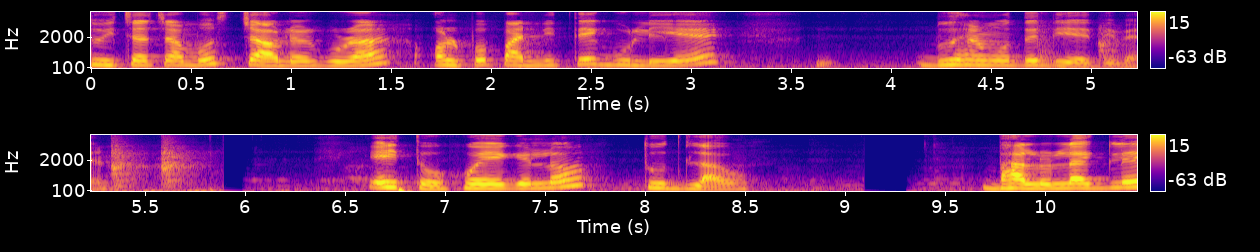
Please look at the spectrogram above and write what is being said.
দুই চা চামচ চাউলের গুঁড়া অল্প পানিতে গুলিয়ে দুধের মধ্যে দিয়ে দিবেন। এই তো, হয়ে গেল লাউ ভালো লাগলে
